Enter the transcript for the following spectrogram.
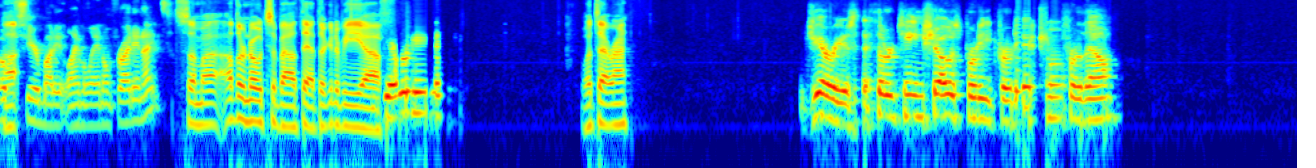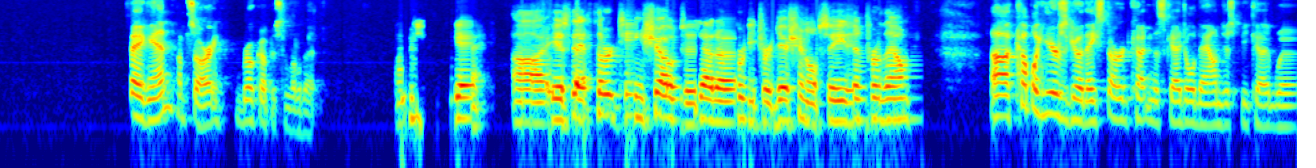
hope uh, to see everybody at Limaland on Friday nights. Some uh, other notes about that. They're going to be. Uh, what's that, Ron? Jerry, is the 13 shows pretty traditional for them? Say again. I'm sorry. Broke up just a little bit. Yeah. Uh, is that 13 shows? Is that a pretty traditional season for them? Uh, a couple years ago, they started cutting the schedule down just because with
